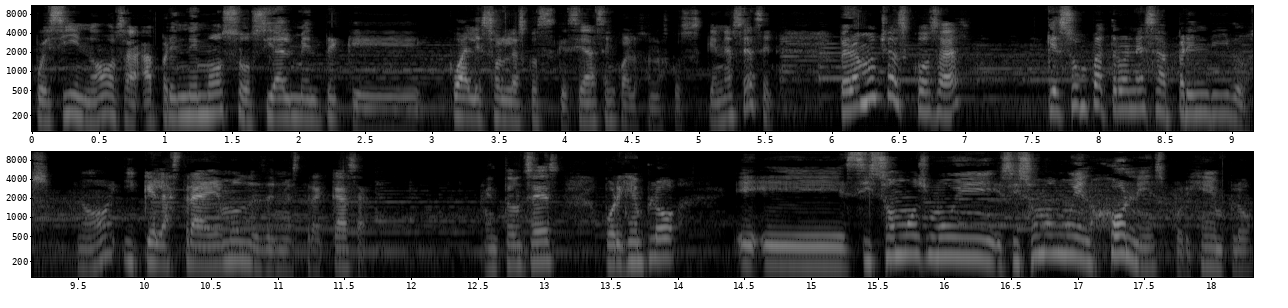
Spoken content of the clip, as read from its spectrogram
pues sí, ¿no? O sea, aprendemos socialmente cuáles son las cosas que se hacen, cuáles son las cosas que no se hacen. Pero hay muchas cosas que son patrones aprendidos, ¿no? Y que las traemos desde nuestra casa. Entonces, por ejemplo, eh, eh, si somos muy, si somos muy enojones, por ejemplo,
